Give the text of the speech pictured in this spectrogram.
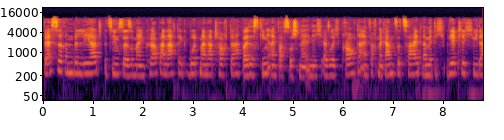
Besseren belehrt, beziehungsweise mein Körper nach der Geburt meiner Tochter, weil das ging einfach so schnell nicht. Also ich brauchte einfach eine ganze Zeit, damit ich wirklich wieder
